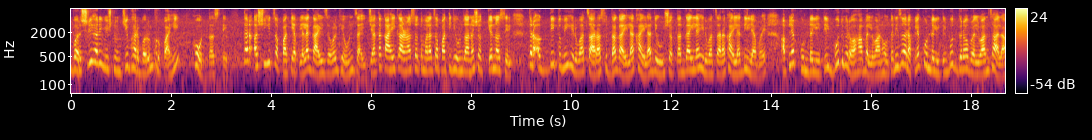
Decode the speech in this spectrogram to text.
वर श्री हरिविष्णूंची भरभरून कृपाही होत असते. तर अशी ही चपाती आपल्याला गाईजवळ घेऊन जायची. आता काही कारणास्तव तुम्हाला चपाती घेऊन जाणं शक्य नसेल तर अगदी तुम्ही हिरवा चारासुद्धा गाईला खायला देऊ शकतात. गाईला हिरवा चारा खायला दिल्यामुळे आपल्या कुंडलीतील बुधग्रह हा बलवान होतो आणि जर आपल्या कुंडलीतील बुधग्रह बलवान झाला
